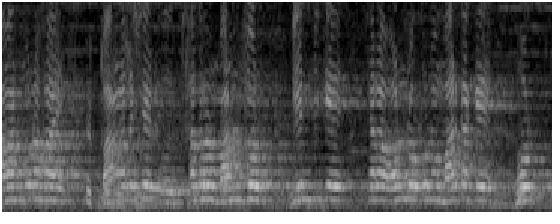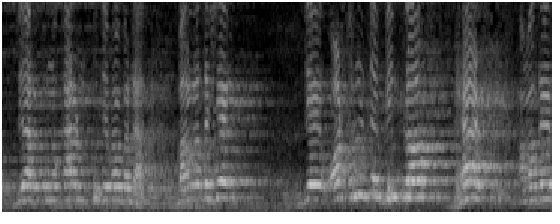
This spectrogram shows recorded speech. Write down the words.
আমার মনে হয় বাংলাদেশের সাধারণ মানুষজন বিএনপিকে ছাড়া অন্য কোনো মার্কাকে ভোট দেওয়ার কোনো কারণ খুঁজে পাবে না। বাংলাদেশের যে অর্থনীতি বিপ্লব, ভ্যাট আমাদের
